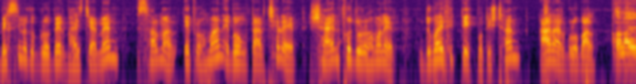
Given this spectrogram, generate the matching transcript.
বেক্সিমেকো গ্রুপের vice chairman Salman F Rahman এবং তার ছেলে শায়ান ফজলুর রহমানের দুবাই ভিত্তিক প্রতিষ্ঠান আর আর গ্লোবাল। থানায়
